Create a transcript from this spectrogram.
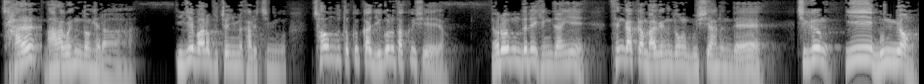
잘 말하고 행동해라. 이게 바로 부처님의 가르침이고 처음부터 끝까지 이거로 다 끝이에요. 여러분들이 굉장히 생각과 말과 행동을 무시하는데 지금 이 문명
